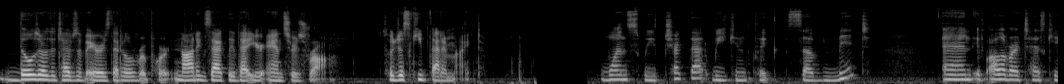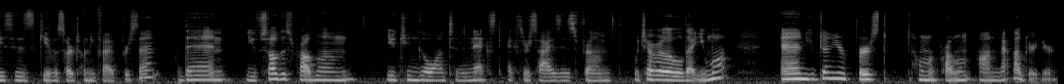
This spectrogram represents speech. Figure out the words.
those are the types of errors that it'll report, not exactly that your answer is wrong. So just keep that in mind. Once we've checked that, we can click submit. And if all of our test cases give us our 25%, then you've solved this problem you can go on to the next exercises from whichever level that you want, and you've done your first homework problem on MATLAB Grader.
